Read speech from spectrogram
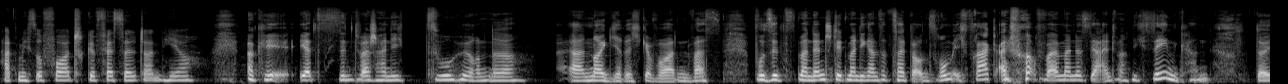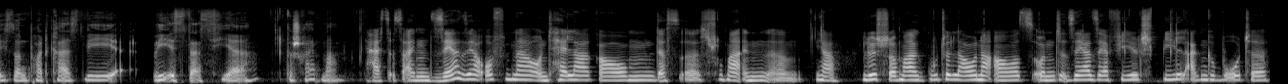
hat mich sofort gefesselt dann hier. Okay, jetzt sind wahrscheinlich Zuhörende äh, neugierig geworden. Was, wo sitzt man denn? Steht man die ganze Zeit bei uns rum? Ich frage einfach, weil man es ja einfach nicht sehen kann durch so einen Podcast. Wie, wie ist das hier? Beschreib mal. Ja, es ist ein sehr, sehr offener und heller Raum. Das ist schon mal ein, ähm, ja, löst schon mal gute Laune aus und sehr, sehr viel Spielangebote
